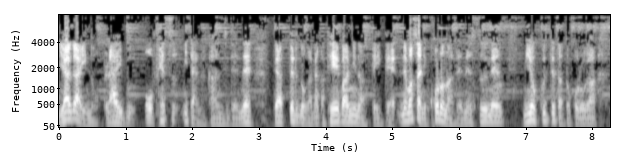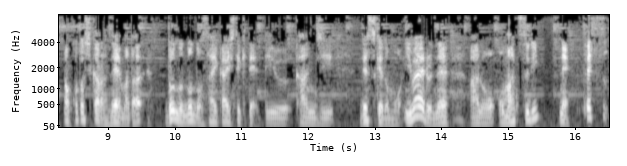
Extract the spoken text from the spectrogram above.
野外のライブをフェスみたいな感じでね、やってるのがなんか定番になっていて、で、まさにコロナでね、数年見送ってたところが、まあ今年からね、またどんどんどんどん再開してきてっていう感じですけども、いわゆるね、あの、お祭りね、フェス、フ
